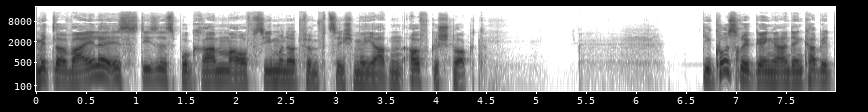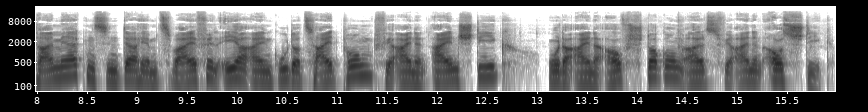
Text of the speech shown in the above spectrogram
Mittlerweile ist dieses Programm auf 750 Milliarden aufgestockt. Die Kursrückgänge an den Kapitalmärkten sind daher im Zweifel eher ein guter Zeitpunkt für einen Einstieg oder eine Aufstockung als für einen Ausstieg.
